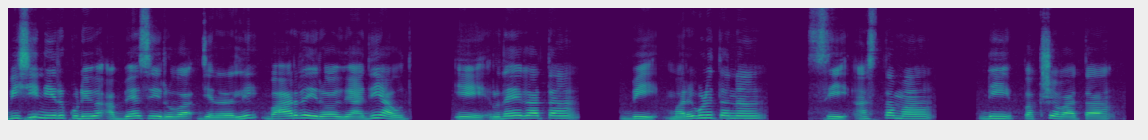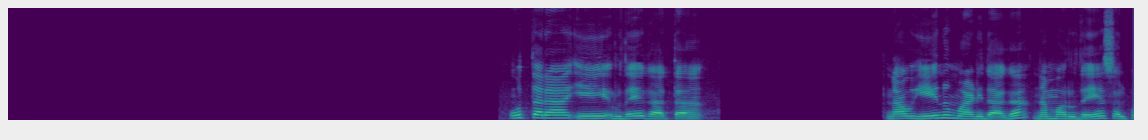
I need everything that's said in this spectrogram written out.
ಬಿಸಿ ನೀರು ಕುಡಿಯುವ ಅಭ್ಯಾಸ ಇರುವ ಜನರಲ್ಲಿ ಬಾರದೇ ಇರುವ ವ್ಯಾಧಿ ಯಾವುದು? ಎ, ಹೃದಯಘಾತ. ಬಿ, ಮರಗುಳಿತನ. ಸಿ. Asthma, D. ಪಕ್ಷವಾತ. ಉತ್ತರ ಎ. ಹೃದಯಘಾತ. ನಾವು ಏನು ಮಾಡಿದಾಗ ನಮ್ಮ ಹೃದಯ ಸ್ವಲ್ಪ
